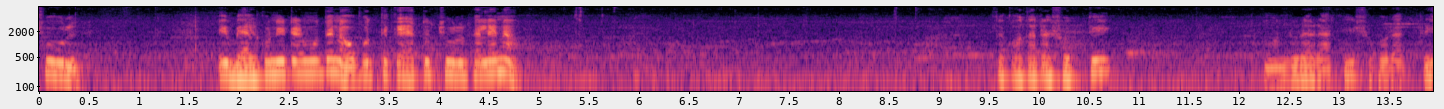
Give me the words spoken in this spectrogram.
চুল। এই ব্যালকনিটার মধ্যে না, ওপর থেকে এত চুল ফেলে না। তো কথাটা সত্যি। বন্ধুরা, রাখি, শুভরাত্রি।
